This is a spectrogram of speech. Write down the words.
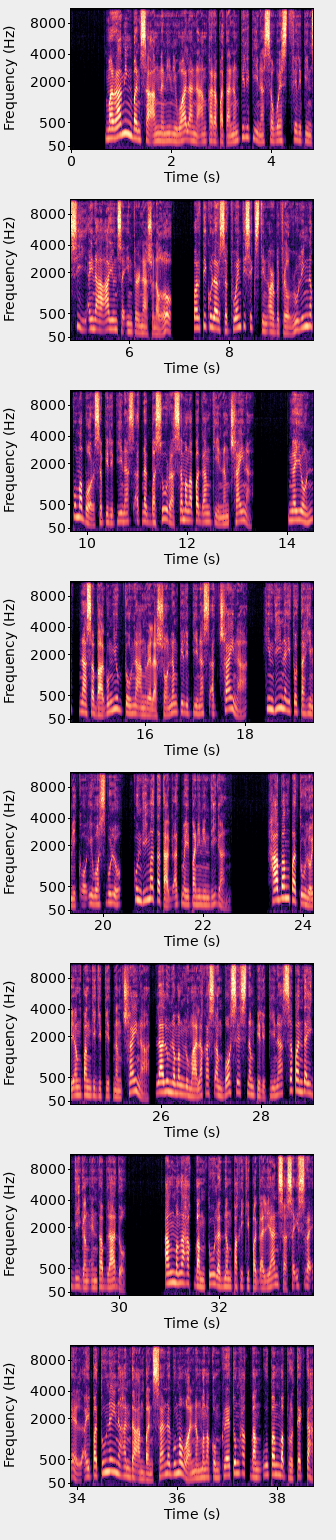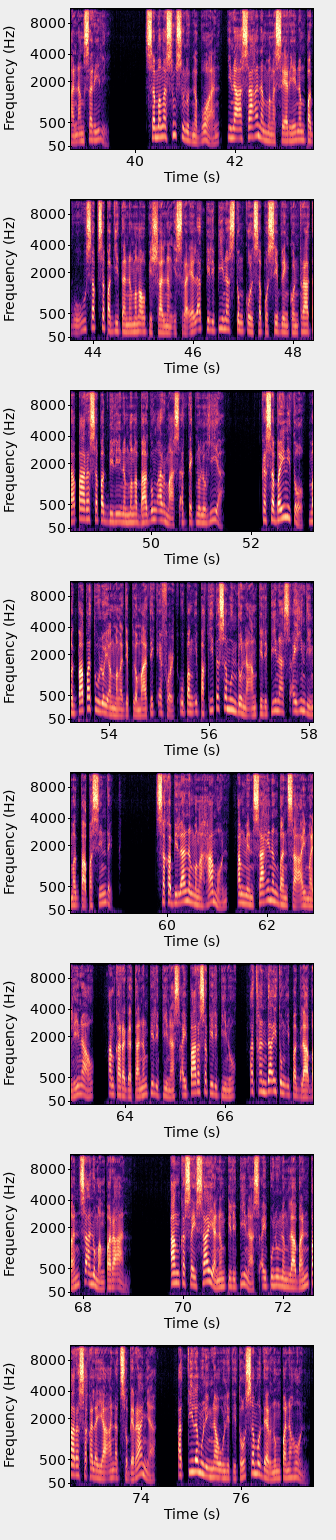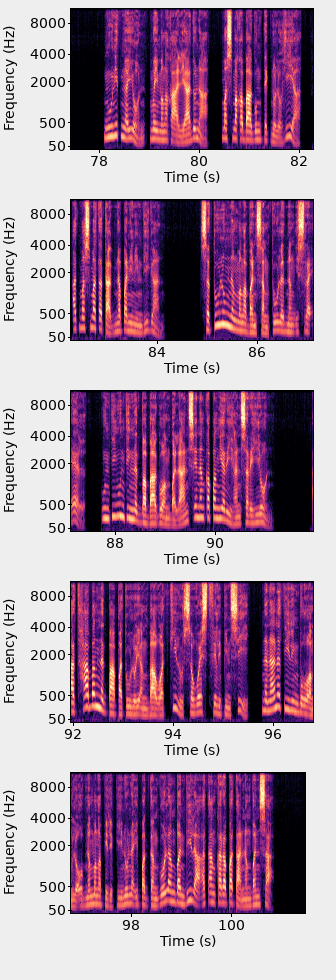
Maraming bansa ang naniniwala na ang karapatan ng Pilipinas sa West Philippine Sea ay naaayon sa international law, partikular sa 2016 arbitral ruling na pumabor sa Pilipinas at nagbasura sa mga pag-angkin ng China. Ngayon, nasa bagong yugto na ang relasyon ng Pilipinas at China, hindi na ito tahimik o iwas gulo, kundi matatag at may paninindigan. Habang patuloy ang panggigipit ng China, lalo namang lumalakas ang boses ng Pilipinas sa pandaigdigang entablado. Ang mga hakbang tulad ng pakikipag-alyansa sa Israel ay patunay na handa ang bansa na gumawa ng mga konkretong hakbang upang maprotektahan ang sarili. Sa mga susunod na buwan, inaasahan ang mga serye ng pag-uusap sa pagitan ng mga opisyal ng Israel at Pilipinas tungkol sa posibleng kontrata para sa pagbili ng mga bagong armas at teknolohiya. Kasabay nito, magpapatuloy ang mga diplomatic effort upang ipakita sa mundo na ang Pilipinas ay hindi magpapasindik. Sa kabila ng mga hamon, ang mensahe ng bansa ay malinaw, ang karagatan ng Pilipinas ay para sa Pilipino, at handa itong ipaglaban sa anumang paraan. Ang kasaysayan ng Pilipinas ay puno ng laban para sa kalayaan at soberanya, at tila muling naulit ito sa modernong panahon. Ngunit ngayon, may mga kaalyado na, mas makabagong teknolohiya, at mas matatag na paninindigan. Sa tulong ng mga bansang tulad ng Israel, unti-unting nagbabago ang balanse ng kapangyarihan sa rehiyon. At habang nagpapatuloy ang bawat kilos sa West Philippine Sea, nananatiling buo ang loob ng mga Pilipino na ipagtanggol ang bandila at ang karapatan ng bansa.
